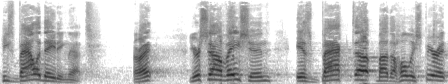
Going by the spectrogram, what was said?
He's validating that. All right? Your salvation is backed up by the Holy Spirit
